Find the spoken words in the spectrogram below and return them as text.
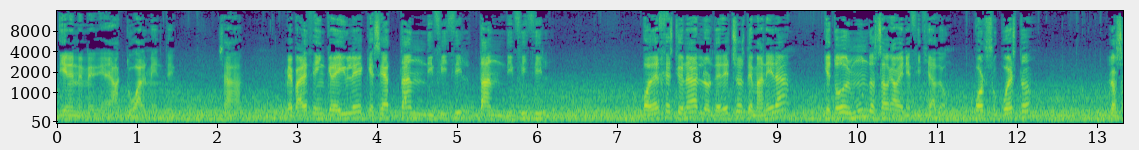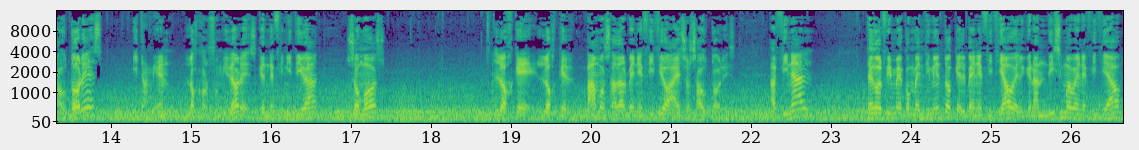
tienen eh, actualmente. O sea, me parece increíble que sea tan difícil, tan difícil, poder gestionar los derechos de manera que todo el mundo salga beneficiado. Por supuesto, los autores y también los consumidores, que en definitiva somos los que, los que vamos a dar beneficio a esos autores. Al final, tengo el firme convencimiento que el beneficiado, el grandísimo beneficiado,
